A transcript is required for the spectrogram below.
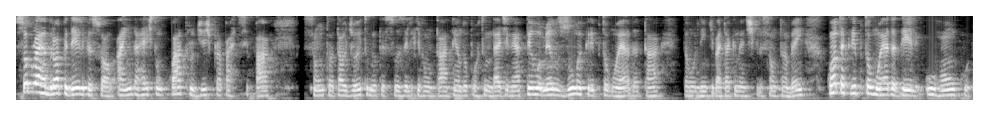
Sobre o airdrop dele, pessoal, ainda restam quatro dias para participar. São um total de 8 mil pessoas ali que vão estar tá tendo a oportunidade de ganhar pelo menos uma criptomoeda, tá? Então o link vai estar tá aqui na descrição também. Quanto à criptomoeda dele, o Ronco,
